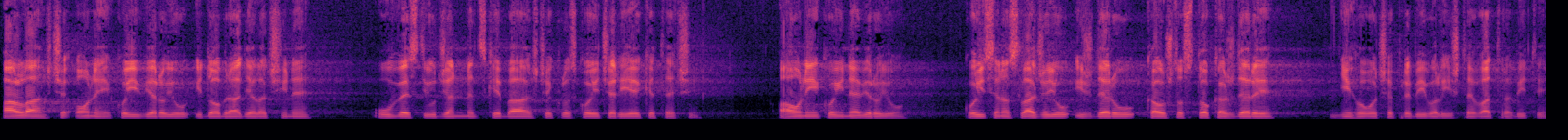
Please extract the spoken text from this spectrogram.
Allah će one koji vjeruju i dobra djela čine uvesti u džennetske bašće kroz koje će rijeke teći. A oni koji ne vjeruju, koji se naslađuju i žderu kao što stoka ždere, njihovo će prebivalište vatra biti.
